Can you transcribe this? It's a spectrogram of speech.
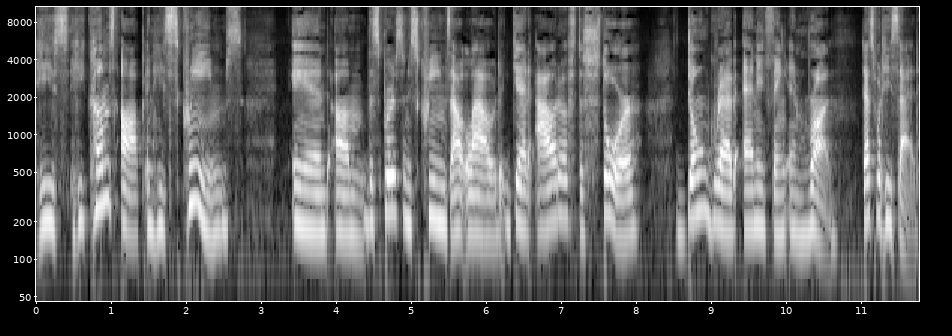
he's he comes up and he screams and um, this person screams out loud get out of the store. Don't grab anything and run. That's what he said.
